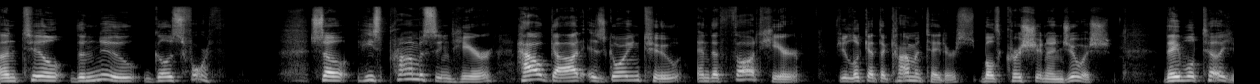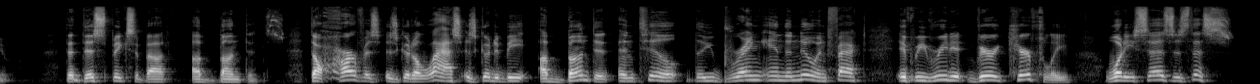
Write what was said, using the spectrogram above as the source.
until the new goes forth. So he's promising here how God is going to, and the thought here, if you look at the commentators, both Christian and Jewish, they will tell you that this speaks about abundance. The harvest is going to last, is going to be abundant until you bring in the new. In fact, if we read it very carefully, what he says is this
